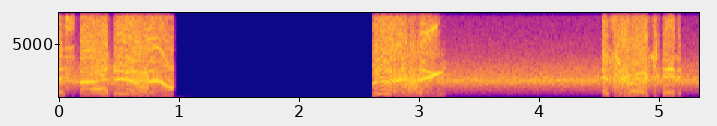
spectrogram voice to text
It's not. That is now. Look at that thing. It's rotating.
